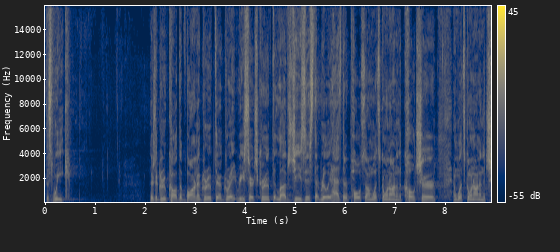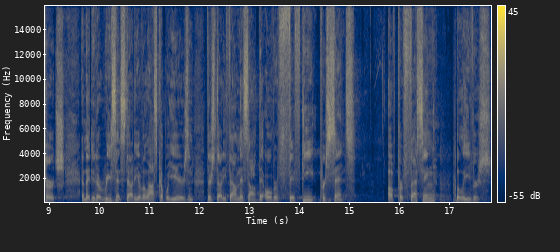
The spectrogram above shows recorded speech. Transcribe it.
this week. There's a group called the Barna Group. They're a great research group that loves Jesus, that really has their pulse on what's going on in the culture and what's going on in the church. And they did a recent study over the last couple years, and their study found this out that over 50% of professing believers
